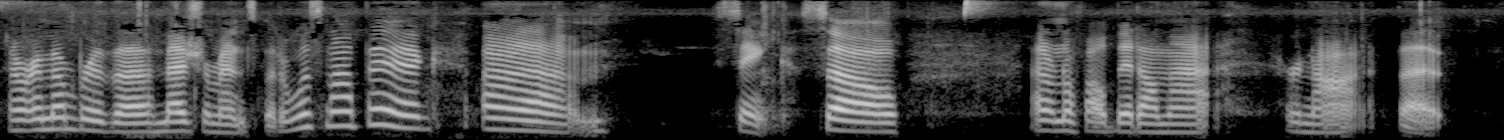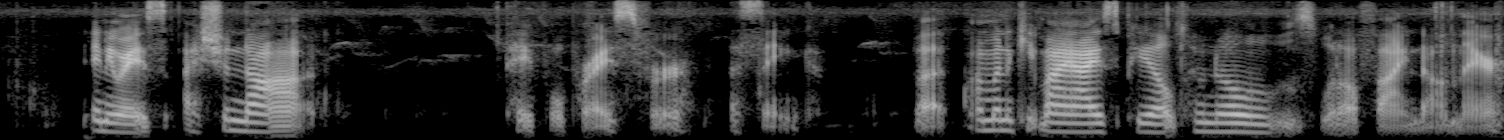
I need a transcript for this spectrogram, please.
I don't remember the measurements, but it was not big, um, sink. So I don't know if I'll bid on that or not, but anyways, I should not pay full price for a sink. But I'm going to keep my eyes peeled. Who knows what I'll find on there.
